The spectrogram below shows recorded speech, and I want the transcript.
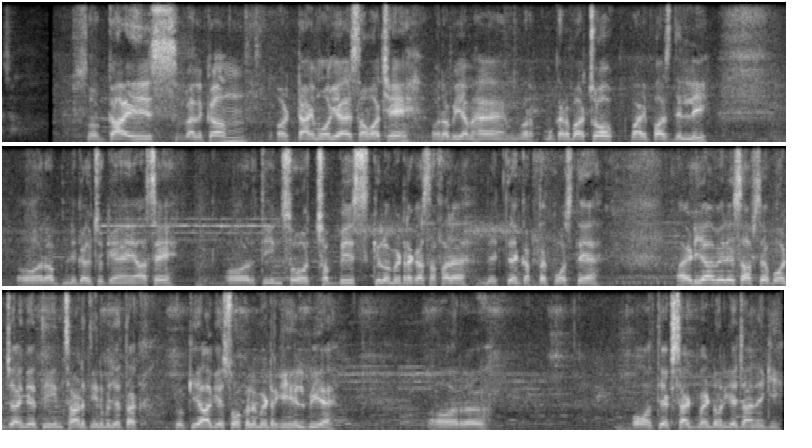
आ जाओ। सो गाइस वेलकम और टाइम हो गया है सवा छः और अभी हम हैं मुकरबा चौक बाईपास दिल्ली। और अब निकल चुके हैं यहाँ से और 326 किलोमीटर का सफ़र है। देखते हैं कब तक पहुँचते हैं। आइडिया मेरे हिसाब से पहुँच जाएँगे तीन, साढ़े तीन बजे तक, क्योंकि आगे 100 किलोमीटर की हिल भी है और, बहुत ही एक्साइटमेंट हो रही है जाने की।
